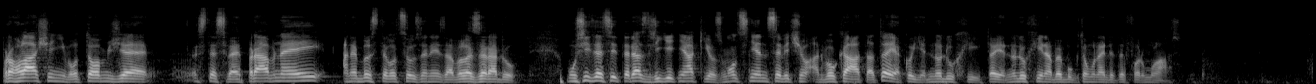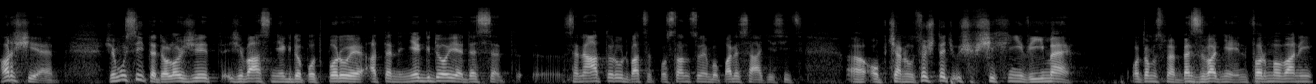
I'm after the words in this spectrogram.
prohlášení o tom, že jste svéprávnej a nebyl jste odsouzený za velezradu. Musíte si teda zřídit nějakého zmocněnce, většinou advokáta. To je jako jednoduchý. To je jednoduchý, na webu k tomu najdete formulář. Horší je, že musíte doložit, že vás někdo podporuje a ten někdo je 10 eh, senátorů, 20 poslanců nebo 50 tisíc eh, občanů, což teď už všichni víme. O tom jsme bezvadně informovaní.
